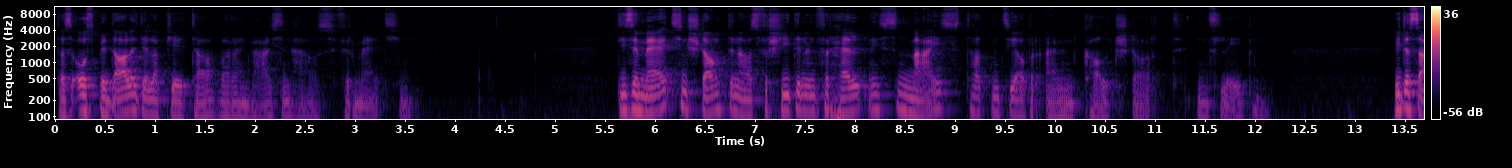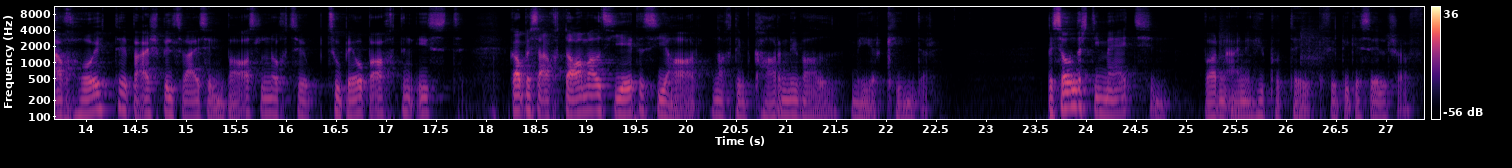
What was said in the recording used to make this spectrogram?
Das Ospedale della Pietà war ein Waisenhaus für Mädchen. Diese Mädchen stammten aus verschiedenen Verhältnissen, meist hatten sie aber einen Kaltstart ins Leben. Wie das auch heute beispielsweise in Basel noch zu, zu beobachten ist, gab es auch damals jedes Jahr nach dem Karneval mehr Kinder. Besonders die Mädchen waren eine Hypothek für die Gesellschaft.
